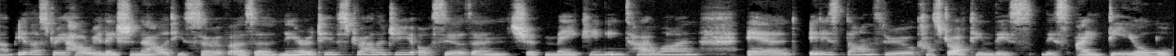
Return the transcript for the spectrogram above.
um, illustrate how relationality serve as a narrative strategy of citizenship making in Taiwan, and it is done through constructing this this ideal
